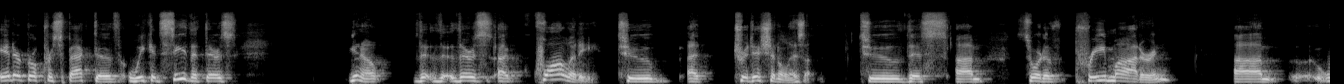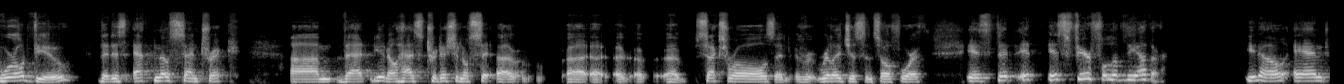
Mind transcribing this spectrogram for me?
integral perspective, we could see that there's, you know, th- th- there's a quality to a traditionalism, to this um, sort of pre modern um, worldview that is ethnocentric, um, that you know has traditional uh uh, uh, uh, uh, sex roles and religious and so forth, is that it is fearful of the other, you know, and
